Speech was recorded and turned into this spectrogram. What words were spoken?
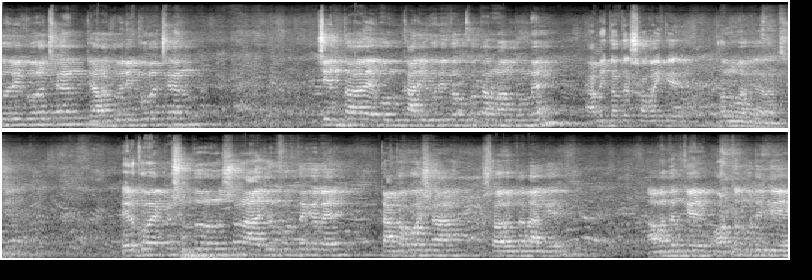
তৈরি করেছেন, যারা তৈরি করেছেন, চিন্তা এবং কারিগরি দক্ষতার মাধ্যমে আমি তাদের সবাইকে ধন্যবাদ জানাচ্ছি। এরকম একটা সুন্দর অনুষ্ঠান আয়োজন করতে গেলে টাকা পয়সা সহায়তা লাগে। আমাদেরকে অর্থকরী দিয়ে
